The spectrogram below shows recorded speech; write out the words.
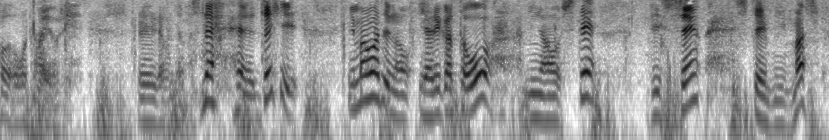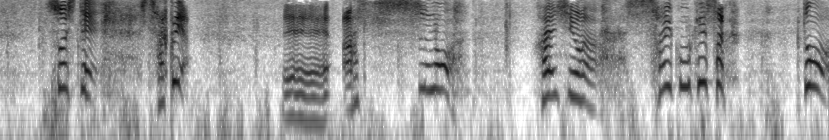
お便り、えー、でございますね。えー、ぜひ、今までのやり方を見直して実践してみます。そして、昨夜、えー、明日の配信は最高傑作と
